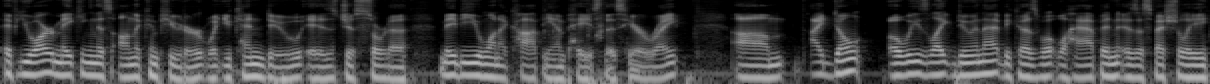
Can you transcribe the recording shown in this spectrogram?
if you are making this on the computer, what you can do is just sort of maybe you want to copy and paste this here, right? Um, I don't always like doing that because what will happen is especially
